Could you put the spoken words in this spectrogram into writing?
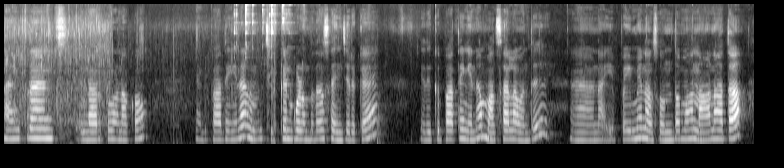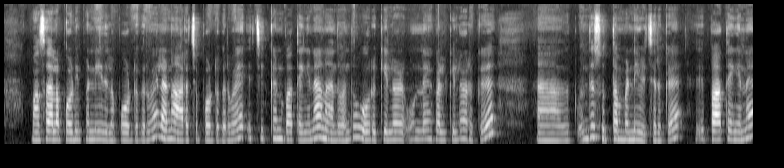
ஹாய் ஃப்ரெண்ட்ஸ் எல்லாருக்கும் வணக்கம். இன்றைக்கி பார்த்தீங்கன்னா நம்ம சிக்கன் குழம்பு தான் செஞ்சுருக்கேன். இதுக்கு பார்த்தீங்கன்னா மசாலா வந்து நான் எப்பயுமே நான் சொந்தமாக நானாக தான் மசாலா பொடி பண்ணி இதில் போட்டுக்கிருவேன். இல்லைன்னா அரைச்சி போட்டுக்கிருவேன். சிக்கன் பார்த்தீங்கன்னா நான் அது வந்து ஒரு கிலோ ஒன்றேகால் கிலோ இருக்குது அதுக்கு வந்து சுத்தம் பண்ணி வச்சுருக்கேன். இது பார்த்தீங்கன்னா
